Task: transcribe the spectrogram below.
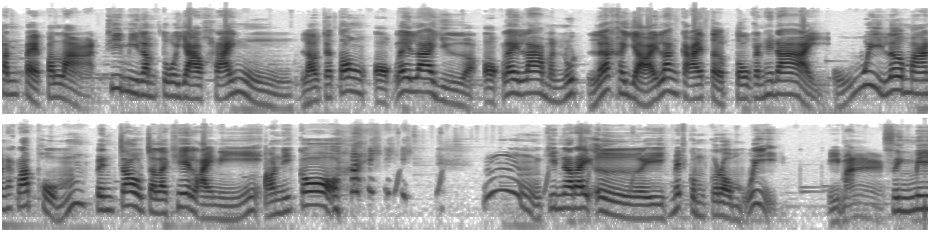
พันแปลกประหลาด ที่มีลำตัวยาวคล้ายงู เราจะต้องออกไล่ล่าเหยื่อออกไล่ล่ามนุษย์ และขยายร่างกายเติบโตกันให้ได้อุ้ยเริ่มมานะครับผมเป็นเจ้าจระเข้ลายนี้ ตอนนี้ก็อืมกินอะไรเอ่ย เม็ดกลมๆอุ้ยนี่มันสิ่งมี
